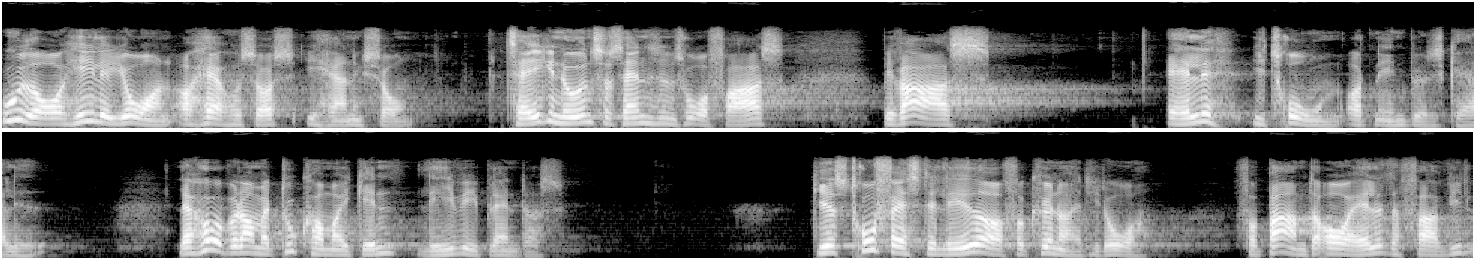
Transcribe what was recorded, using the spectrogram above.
ud over hele jorden og her hos os i Herningssovn. Tag ikke nåden så sandhedens ord fra os. Bevar os alle i troen og den indbyrdes kærlighed. Lad håbet om, at du kommer igen, leve i blandt os. Giv os trofaste ledere og forkynder af dit ord. Forbarm dig over alle, der far vild.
